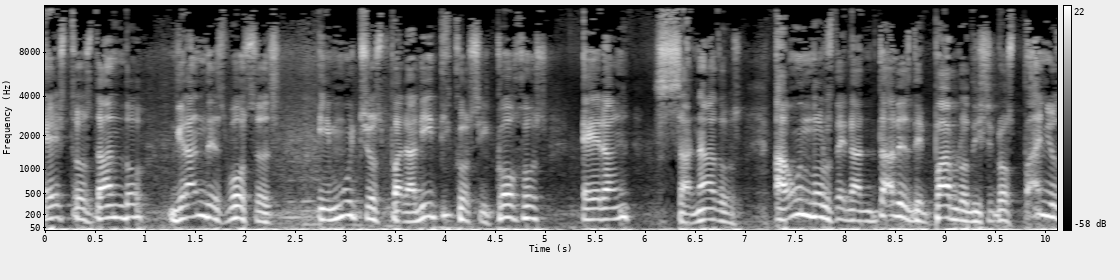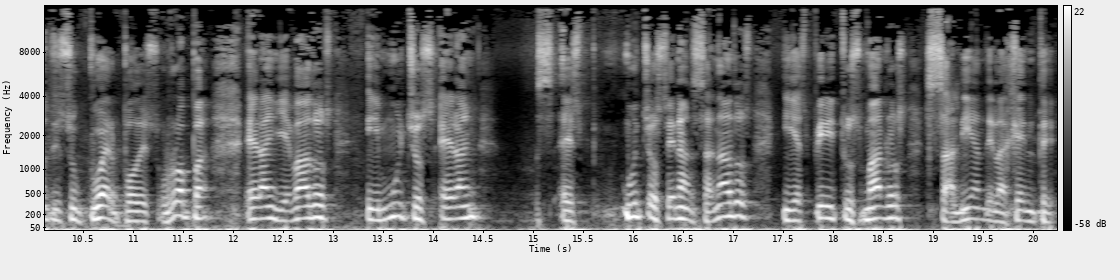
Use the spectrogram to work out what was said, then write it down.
estos dando grandes voces y muchos paralíticos y cojos eran sanados. Aún los delantales de Pablo, dice, los paños de su cuerpo, de su ropa, eran llevados y muchos eran muchos eran sanados y espíritus malos salían de la gente.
